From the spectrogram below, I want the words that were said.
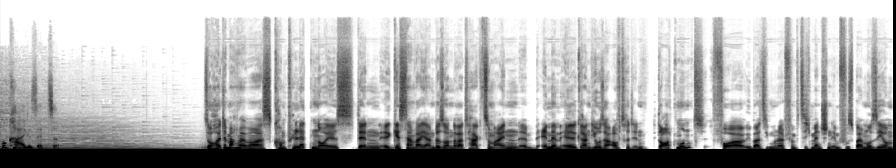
Pokalgesetze. So, heute machen wir mal was komplett Neues, denn äh, gestern war ja ein besonderer Tag. Zum einen äh, MML, grandioser Auftritt in Dortmund vor über 750 Menschen im Fußballmuseum.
